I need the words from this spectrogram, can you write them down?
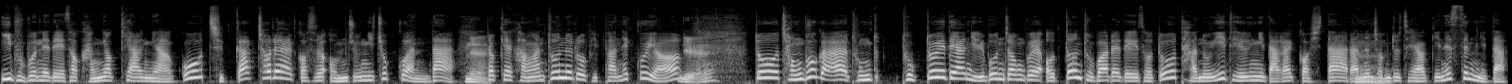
이 부분에 대해서 강력히 항의하고 즉각 철회할 것을 엄중히 촉구한다. 네. 이렇게 강한 톤으로 비판했고요. 예. 또 정부가 동, 독 도에 대한 일본 정부의 어떤 도발에 대해서도 단호히 대응이 나갈 것이다라는 음. 점도 제약긴 했습니다.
